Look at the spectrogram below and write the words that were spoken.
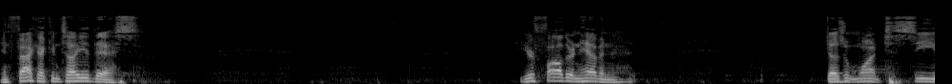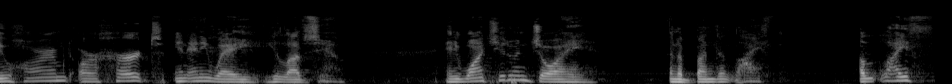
In fact, I can tell you this. Your Father in heaven doesn't want to see you harmed or hurt in any way. He loves you. And He wants you to enjoy an abundant life. A life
